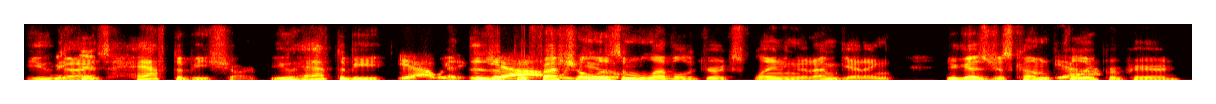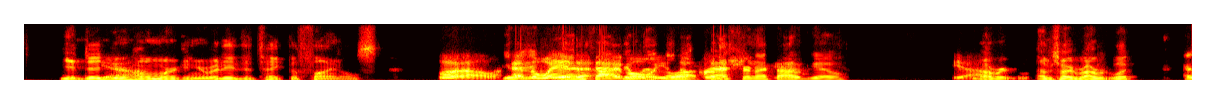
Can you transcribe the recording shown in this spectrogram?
you guys have to be sharp. You have to be. Yeah, we, there's yeah, a professionalism level that you're explaining that I'm getting You guys just come Yeah. fully prepared. You did your homework and you're ready to take the finals. Well, Yeah, and the way yeah, that fact, I've it went always a lot approached- faster than I thought it would go. Yeah. Robert, I'm sorry, Robert. What? I,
